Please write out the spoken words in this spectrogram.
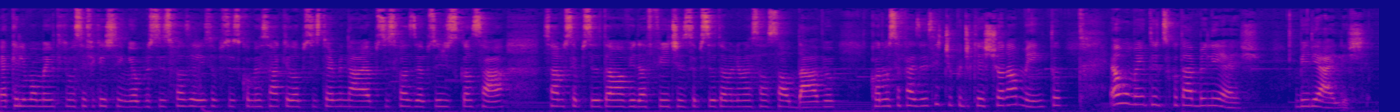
É aquele momento que você fica assim, eu preciso fazer isso, eu preciso começar aquilo, eu preciso terminar, eu preciso fazer, eu preciso descansar, sabe? Você precisa ter uma vida fitness, você precisa ter uma alimentação saudável. Quando você faz esse tipo de questionamento, é o momento de escutar Billie Eilish. Billie Eilish.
